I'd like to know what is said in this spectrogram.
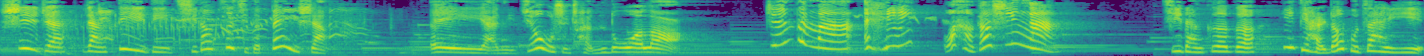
试着让弟弟骑到自己的背上。哎呀，你就是沉多了，真的吗？我好高兴啊！鸡蛋哥哥一点儿都不在意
